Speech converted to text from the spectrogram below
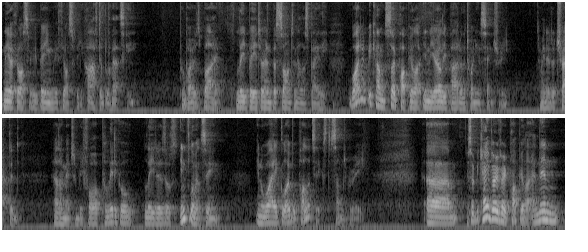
neo-theosophy being the theosophy after Blavatsky, proposed by Leadbeater and Besant and Alice Bailey. Why did it become so popular in the early part of the 20th century? I mean, it attracted as I mentioned before, political leaders, was influencing, in a way, global politics to some degree. Um, so it became very, very popular. And then,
